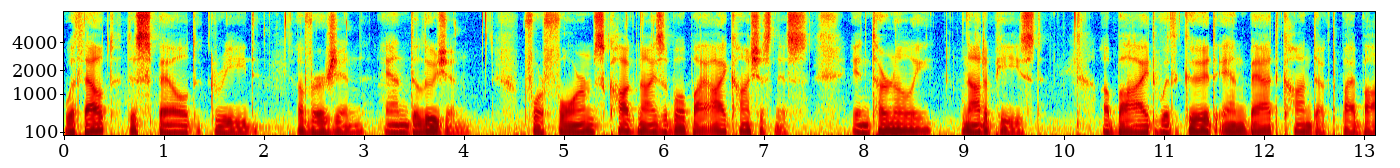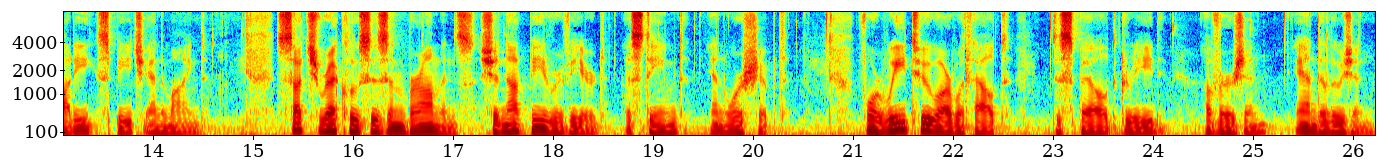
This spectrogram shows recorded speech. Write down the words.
without dispelled greed, aversion, and delusion, for forms cognizable by eye consciousness, internally not appeased, abide with good and bad conduct by body, speech, and mind. Such recluses and Brahmins should not be revered, esteemed, and worshipped. For we too are without dispelled greed, aversion, and delusion.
